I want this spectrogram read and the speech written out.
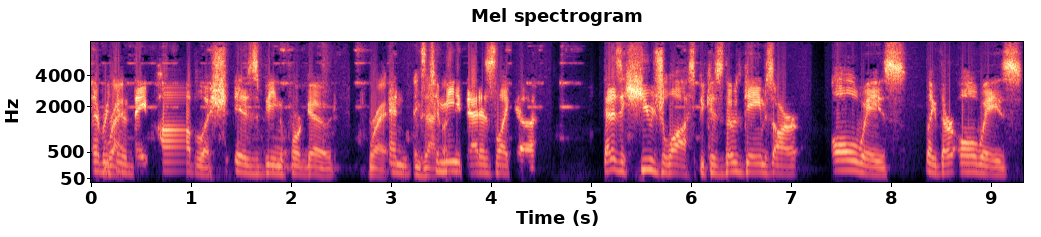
Everything Right. that they publish is being foregoed. right? And exactly. to me, that is like a that is a huge loss because those games are always like they're always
